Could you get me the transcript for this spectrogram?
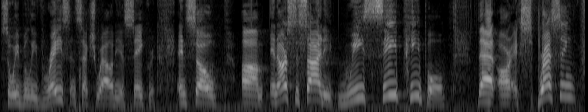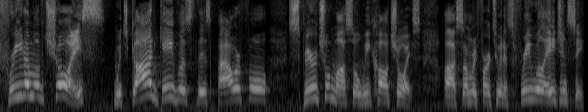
So we believe race and sexuality is sacred. And so um, in our society, we see people that are expressing freedom of choice, which God gave us this powerful spiritual muscle we call choice. Uh, some refer to it as free will agency.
